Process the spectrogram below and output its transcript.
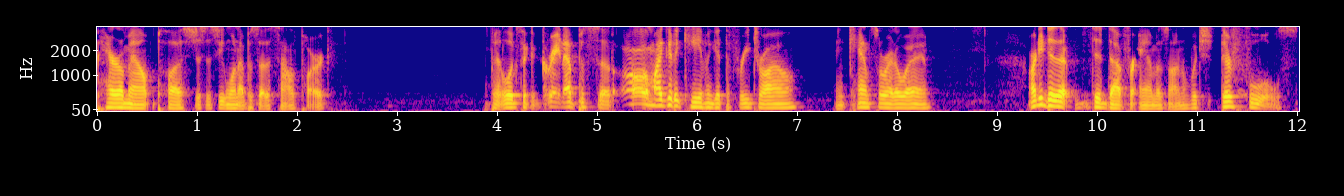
Paramount Plus just to see one episode of South Park. But it looks like a great episode. Oh, am I gonna cave and get the free trial and cancel right away? I already did that did that for Amazon, which they're fools.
